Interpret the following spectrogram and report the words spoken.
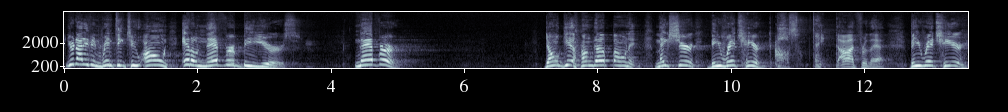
You're not even renting to own. It'll never be yours. Never. Don't get hung up on it. Make sure, be rich here. Awesome. Thank God for that. Be rich here,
